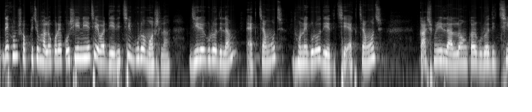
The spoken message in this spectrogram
দেখুন সব কিছু ভালো করে কষিয়ে নিয়েছি, এবার দিয়ে দিচ্ছি গুঁড়ো মশলা। জিরে গুঁড়ো দিলাম, এক চামচ। ধনে গুঁড়ো দিয়ে দিচ্ছি এক চামচ। কাশ্মীরি লাল লঙ্কার গুঁড়ো দিচ্ছি।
